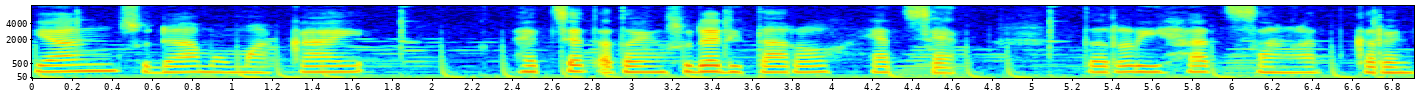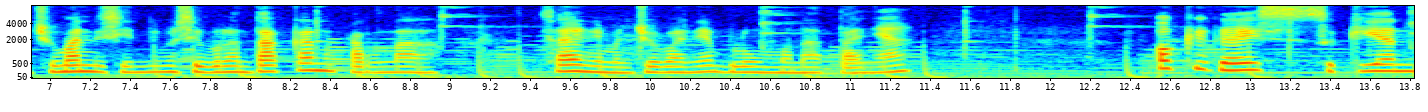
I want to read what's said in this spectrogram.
yang sudah memakai headset atau yang sudah ditaruh headset terlihat sangat keren. Cuman di sini masih berantakan karena saya hanya mencobanya belum menatanya. Oke okay guys sekian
